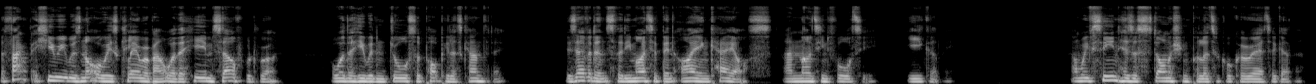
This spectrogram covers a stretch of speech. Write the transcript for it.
The fact that Huey was not always clear about whether he himself would run, or whether he would endorse a populist candidate, is evidence that he might have been eyeing chaos and 1940 eagerly. And we've seen his astonishing political career together.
